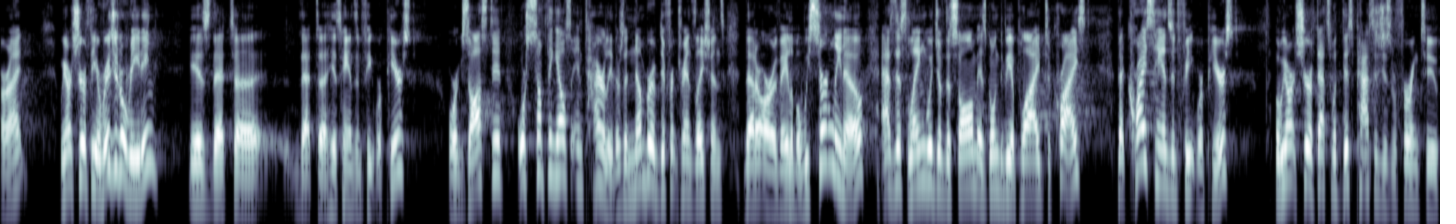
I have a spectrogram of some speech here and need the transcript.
All right? We aren't sure if the original reading is that, uh, that uh, his hands and feet were pierced or exhausted or something else entirely. There's a number of different translations that are available. We certainly know, as this language of the psalm is going to be applied to Christ, that Christ's hands and feet were pierced, but we aren't sure if that's what this passage is referring to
